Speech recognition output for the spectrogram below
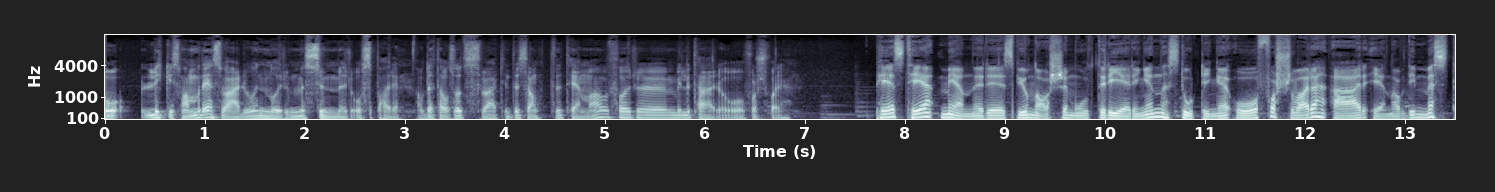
og lykkes man med det, så er det jo enorme summer å spare. Og dette er også et svært interessant tema for eh, militæret og Forsvaret. PST mener spionasje mot regjeringen, Stortinget og Forsvaret er en av de mest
